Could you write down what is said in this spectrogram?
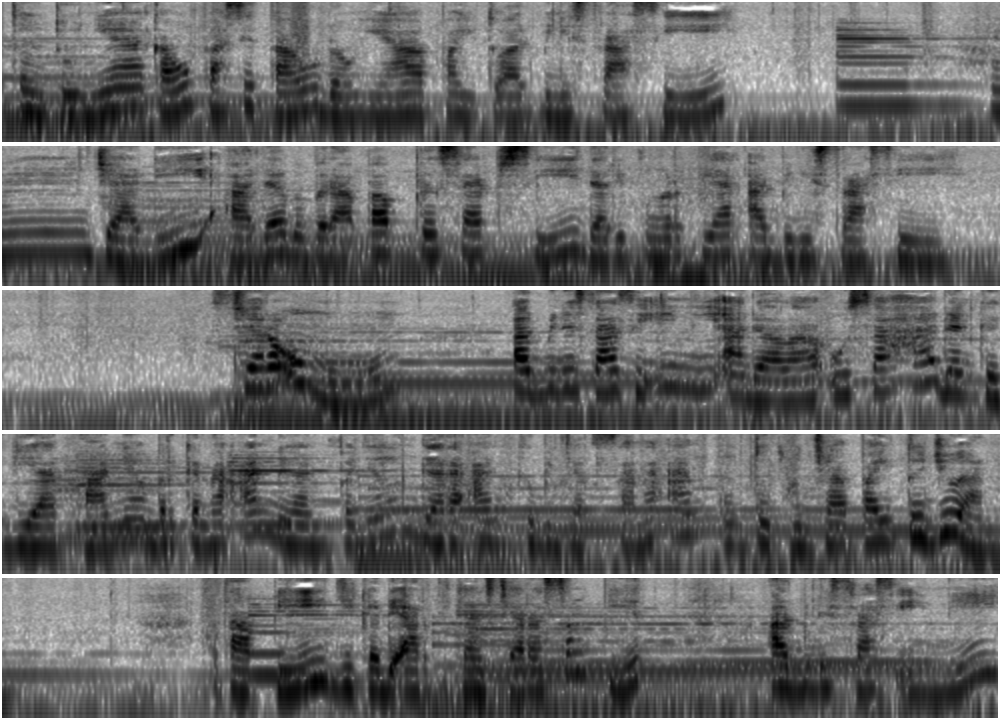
Tentunya kamu pasti tahu dong ya apa itu administrasi Hmm, jadi ada beberapa persepsi dari pengertian administrasi. Secara umum, administrasi ini adalah usaha dan kegiatan yang berkenaan dengan penyelenggaraan kebijaksanaan untuk mencapai tujuan. Tetapi jika diartikan secara sempit, administrasi ini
